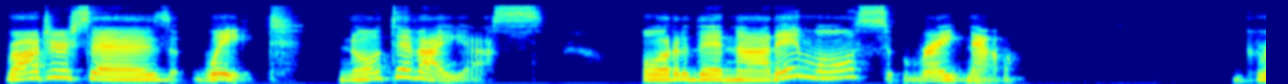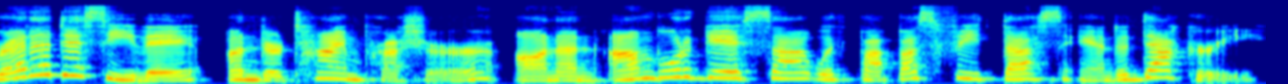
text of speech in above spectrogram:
Roger says, Wait, no te vayas. Ordenaremos right now. Greta decide, under time pressure, on an hamburguesa with papas fritas and a daiquiri,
